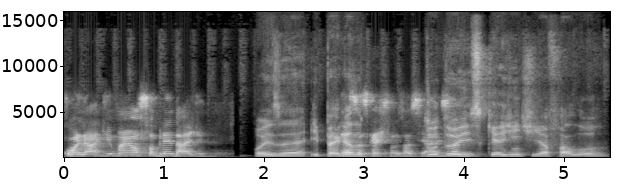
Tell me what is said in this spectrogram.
com olhar de maior sobriedade. Pois é, e pegando tudo sabe? isso que a gente já falou,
